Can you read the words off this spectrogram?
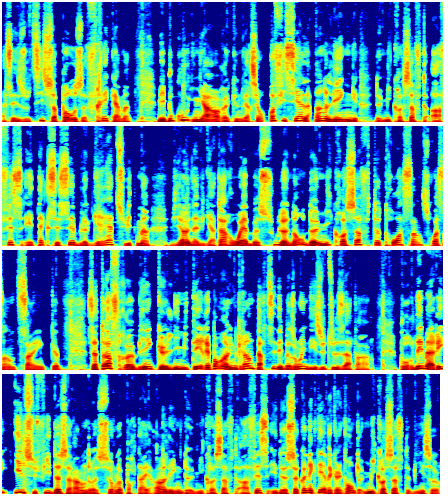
à ces outils se pose fréquemment, mais beaucoup ignorent qu'une version officielle en ligne de Microsoft Office est accessible gratuitement via un navigateur web sous le nom de Microsoft 365. Cette offre, bien que limitée, répond à une grande partie des besoins des utilisateurs. Pour démarrer, il suffit de se rendre sur le portail en ligne de Microsoft Office et de se connecter avec un compte Microsoft, bien sûr.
